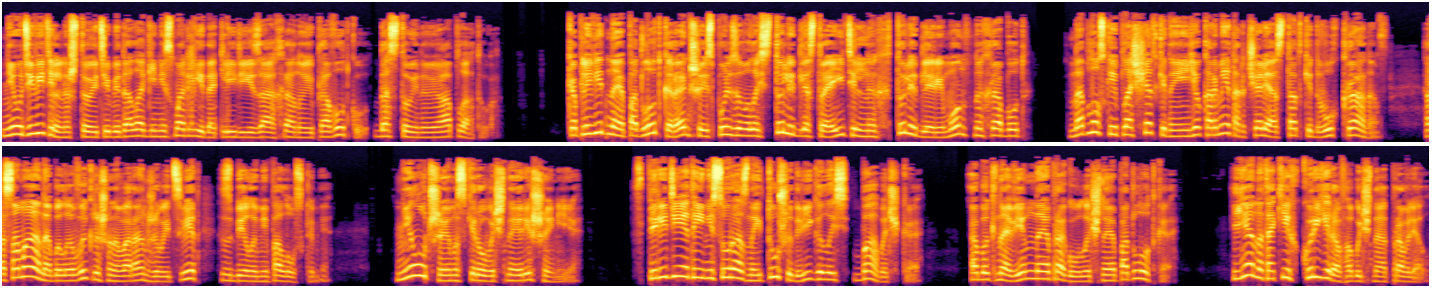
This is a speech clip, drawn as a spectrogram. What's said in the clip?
Неудивительно, что эти бедолаги не смогли дать Лидии за охрану и проводку достойную оплату. Каплевидная подлодка раньше использовалась то ли для строительных, то ли для ремонтных работ. На плоской площадке на ее корме торчали остатки двух кранов, а сама она была выкрашена в оранжевый цвет с белыми полосками. Не лучшее маскировочное решение. Впереди этой несуразной туши двигалась бабочка. Обыкновенная прогулочная подлодка. Я на таких курьеров обычно отправлял.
